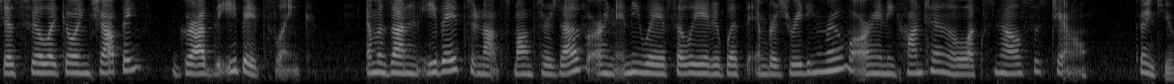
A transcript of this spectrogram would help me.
Just feel like going shopping? Grab the Ebates link. Amazon and Ebates are not sponsors of or in any way affiliated with Ember's Reading Room or any content of the Lux Analysis channel. Thank you.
